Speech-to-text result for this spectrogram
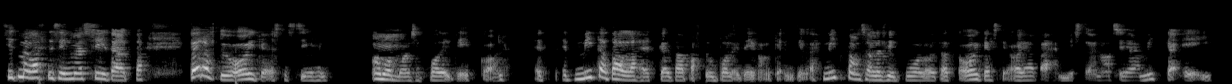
Sitten mä lähtisin myös siitä, että perehtyy oikeasti siihen oman maansa politiikkaan. Että et mitä tällä hetkellä tapahtuu politiikan kentillä. Mitkä on sellaisia puolueita, jotka oikeasti ajaa vähemmistöjen asiaa ja mitkä ei.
